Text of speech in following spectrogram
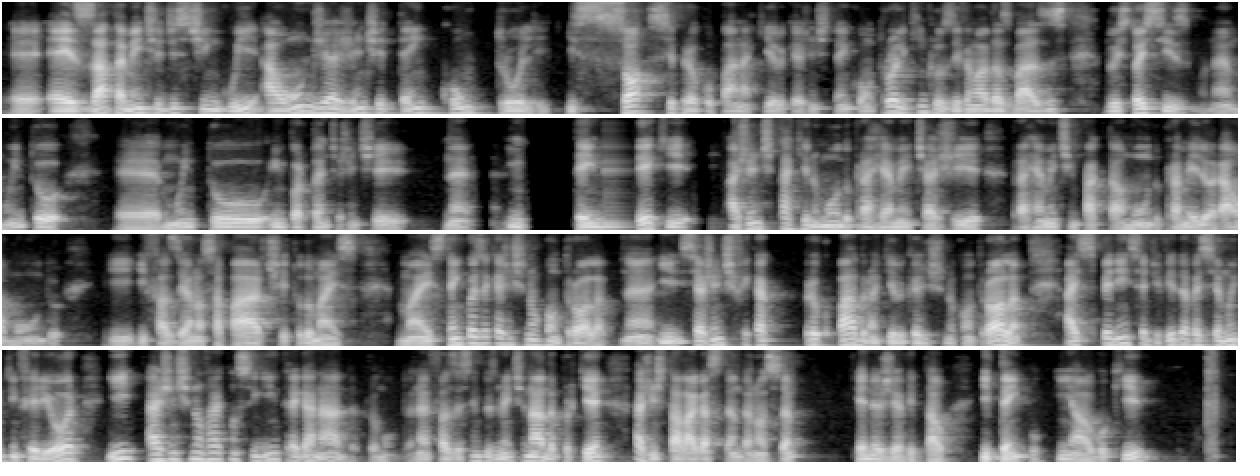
é, é, exatamente distinguir aonde a gente tem controle e só se preocupar naquilo que a gente tem controle, que inclusive é uma das bases do estoicismo, né? Muito, é, muito importante a gente né, entender que a gente está aqui no mundo para realmente agir, para realmente impactar o mundo, para melhorar o mundo e, e, fazer a nossa parte e tudo mais. Mas tem coisa que a gente não controla, né? E se a gente ficar preocupado naquilo que a gente não controla, a experiência de vida vai ser muito inferior e a gente não vai conseguir entregar nada para o mundo, né? Fazer simplesmente nada, porque a gente está lá gastando a nossa energia vital e tempo em algo que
